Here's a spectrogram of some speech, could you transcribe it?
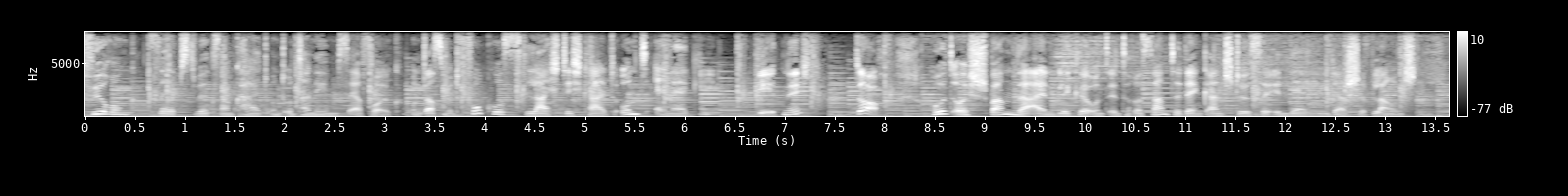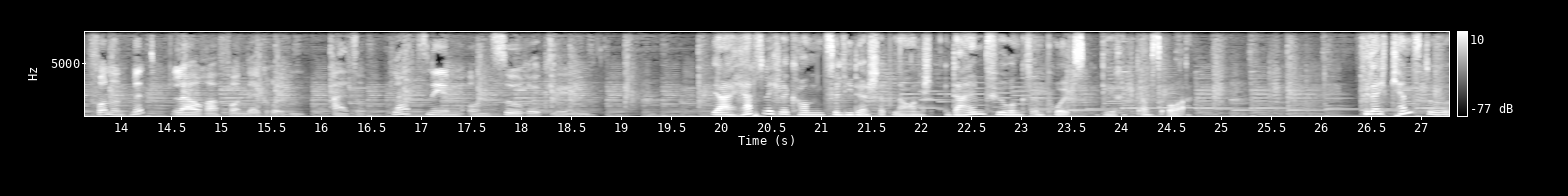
Führung, Selbstwirksamkeit und Unternehmenserfolg. Und das mit Fokus, Leichtigkeit und Energie. Geht nicht? Doch. Holt euch spannende Einblicke und interessante Denkanstöße in der Leadership Lounge. Von und mit Laura von der Gröben. Also Platz nehmen und zurücklehnen. Ja, herzlich willkommen zur Leadership Lounge, deinem Führungsimpuls direkt aufs Ohr. Vielleicht kennst du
